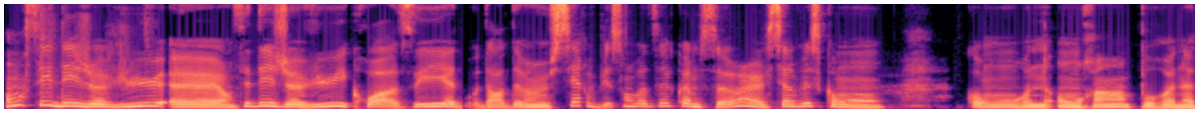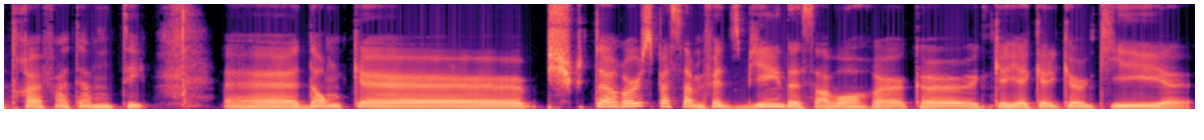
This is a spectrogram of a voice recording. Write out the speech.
on s'est déjà vu, euh, on s'est déjà vu et croisé dans un service, on va dire comme ça, un service qu'on qu'on on rend pour notre fraternité. Euh, donc, euh, je suis heureuse parce que ça me fait du bien de savoir euh, qu'il y a quelqu'un qui est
